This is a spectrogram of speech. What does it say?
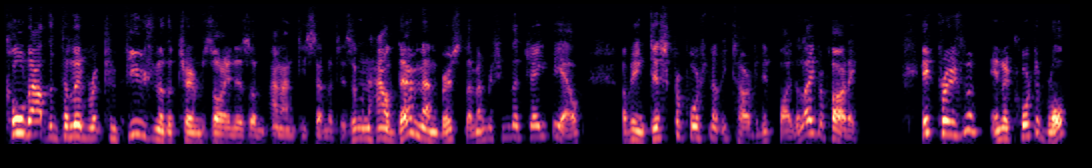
called out the deliberate confusion of the terms Zionism and anti Semitism, and how their members, the membership of the JVL, are being disproportionately targeted by the Labour Party. If proven in a court of law,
